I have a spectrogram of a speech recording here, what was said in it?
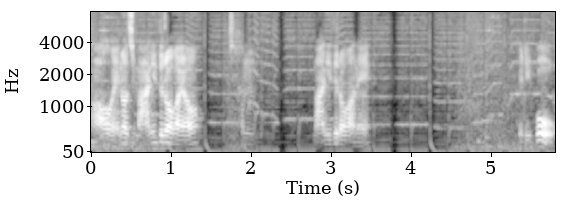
아우 에너지 많이 들어가요. 참 많이 들어가네. 그리고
